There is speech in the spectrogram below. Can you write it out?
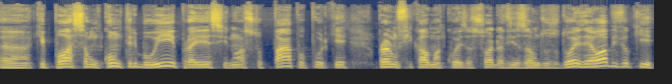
uh, que possam contribuir para esse nosso papo, porque para não ficar uma coisa só da visão dos dois, é óbvio que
